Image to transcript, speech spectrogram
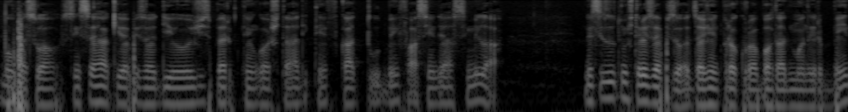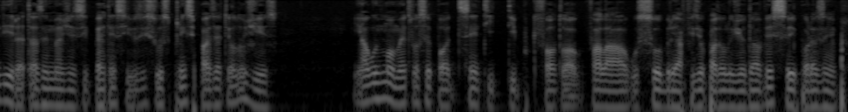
Bom, pessoal, se encerra aqui o episódio de hoje. Espero que tenham gostado e que tenha ficado tudo bem facinho de assimilar. Nesses últimos três episódios, a gente procurou abordar de maneira bem direta as emergências hipertensivas e suas principais etiologias. Em alguns momentos você pode sentir tipo que faltou falar algo sobre a fisiopatologia do AVC, por exemplo.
